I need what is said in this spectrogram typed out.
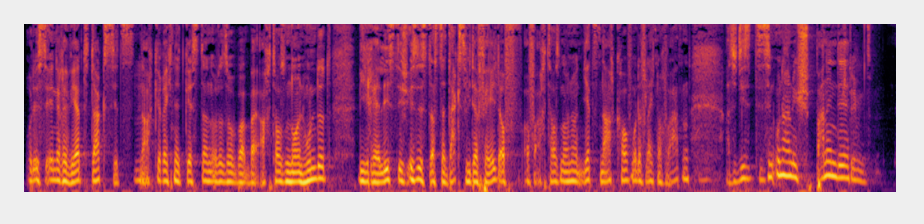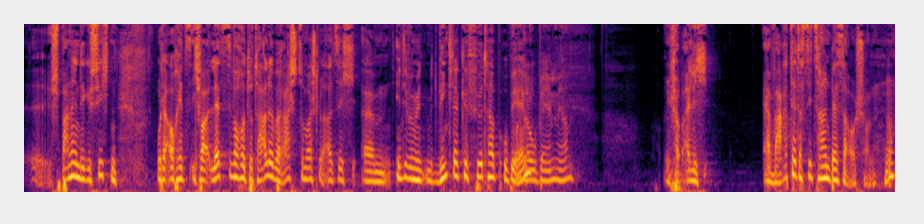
Oder ist der innere Wert DAX jetzt mhm. nachgerechnet gestern oder so bei, bei 8.900? Wie realistisch ist es, dass der DAX wieder fällt auf, auf 8.900? Jetzt nachkaufen oder vielleicht noch warten? Also diese, das sind unheimlich spannende Stimmt. Äh, spannende Geschichten. Oder auch jetzt, ich war letzte Woche total überrascht, zum Beispiel, als ich ähm, Interview mit, mit Winkler geführt habe, UBM. Von der UBM, ja. Ich habe eigentlich erwartet, dass die Zahlen besser ausschauen. Ne?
